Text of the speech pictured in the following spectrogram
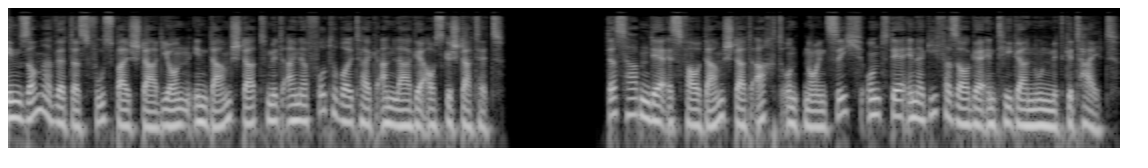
Im Sommer wird das Fußballstadion in Darmstadt mit einer Photovoltaikanlage ausgestattet. Das haben der SV Darmstadt 98 und der Energieversorger Entega nun mitgeteilt.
